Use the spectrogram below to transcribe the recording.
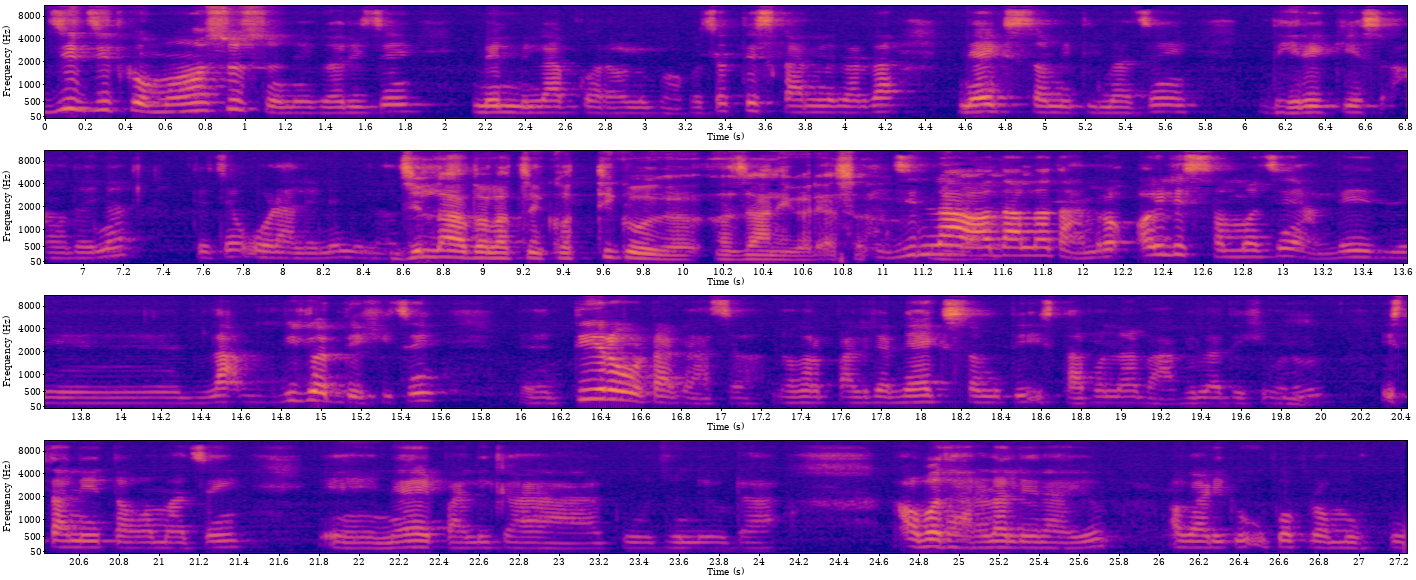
जित जितको महसुस हुने गरी चाहिँ मेलमिलाप गराउनु भएको छ। त्यस कारणले गर्दा न्यायिक समितिमा चाहिँ धेरै केस आउँदैन त्यो चाहिँ ओडाले नै मिलाउँछ। जिल्ला अदालत चाहिँ कतिको जाने गरेका छ? जिल्ला अदालत हाम्रो अहिलेसम्म चाहिँ हामीले ला विगतदेखि चाहिँ तेह्रवटा गएको छ। नगरपालिका न्यायिक समिति स्थापना भएको बेलादेखि भनौँ। स्थानीय तहमा चाहिँ न्यायपालिकाको जुन एउटा अवधारणा लिएर आयो अगाडिको उपप्रमुखको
